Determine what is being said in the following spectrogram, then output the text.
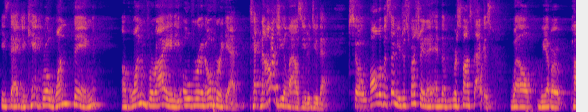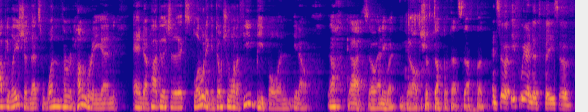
is that you can't grow one thing of one variety over and over again. Technology allows you to do that. So all of a sudden you're just frustrated. And the response back is, well, we have a population that's one third hungry and, and a population that's exploding. And don't you want to feed people? And, you know, oh God. So anyway, you get all tripped up with that stuff. But, and so if we're in that phase of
